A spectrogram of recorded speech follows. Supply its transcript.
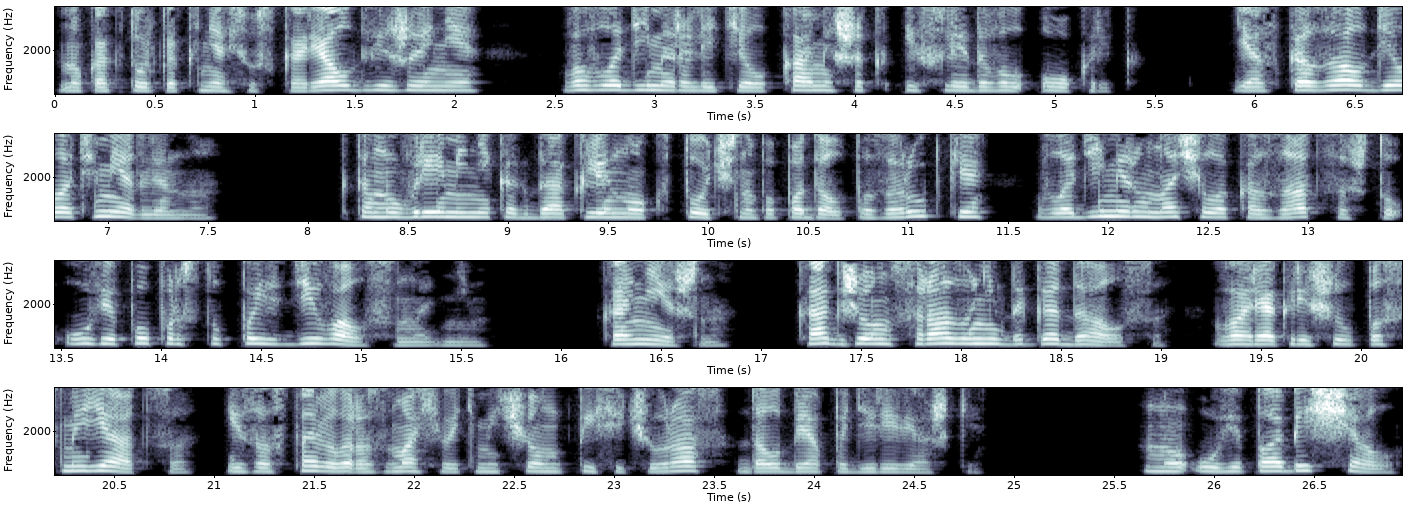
Но как только князь ускорял движение, во Владимира летел камешек и следовал окрик. Я сказал делать медленно. К тому времени, когда клинок точно попадал по зарубке, Владимиру начало казаться, что Уве попросту поиздевался над ним. Конечно, как же он сразу не догадался. Варяг решил посмеяться и заставил размахивать мечом тысячу раз, долбя по деревяшке. Но Уви пообещал.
